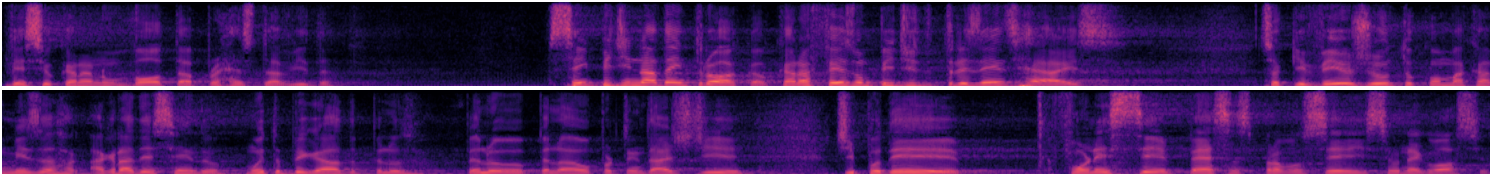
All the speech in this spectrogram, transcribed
Vê se o cara não volta para o resto da vida. Sem pedir nada em troca. O cara fez um pedido de 300 reais, só que veio junto com uma camisa agradecendo. Muito obrigado pelo, pelo, pela oportunidade de, de poder fornecer peças para você e seu negócio.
